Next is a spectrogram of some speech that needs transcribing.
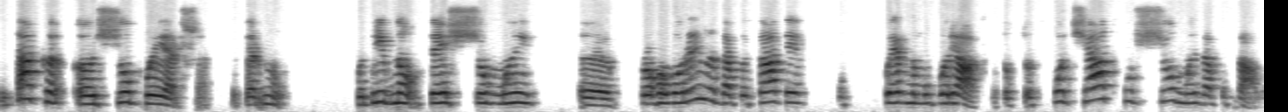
і так, е, що перше? Тепер, ну, потрібно те, що ми е, проговорили, записати певному порядку. Тобто спочатку, що ми записали?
